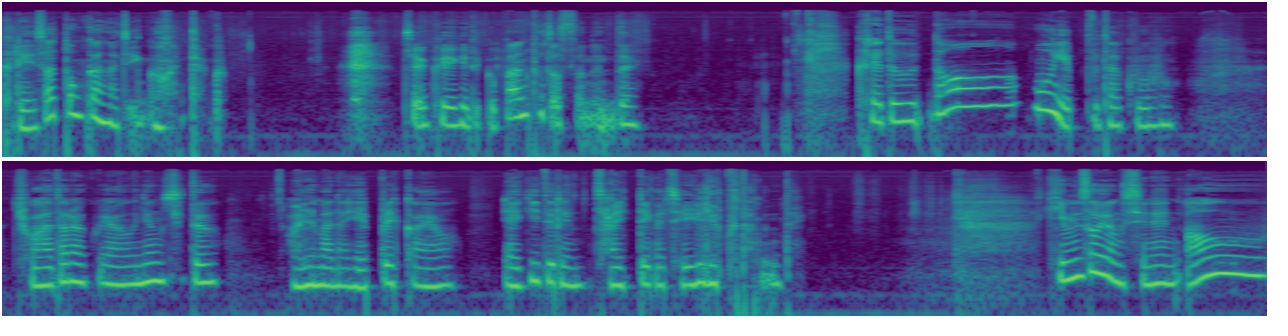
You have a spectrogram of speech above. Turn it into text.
그래서 똥강아지인 것 같다고. 제가 그 얘기 듣고 빵 터졌었는데. 그래도 너무 예쁘다고 좋아하더라고요. 은영 씨도 얼마나 예쁠까요? 애기들은 잘 때가 제일 예쁘다는데. 김소영 씨는 아우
